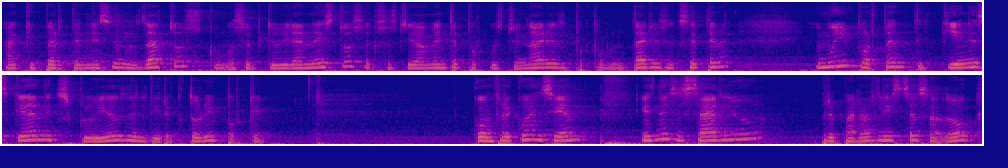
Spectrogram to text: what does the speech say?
a que pertenecen los datos, cómo se obtuvieran estos exhaustivamente por cuestionarios, por voluntarios, etc. Y muy importante, quiénes quedan excluidos del directorio y por qué. Con frecuencia es necesario preparar listas ad hoc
